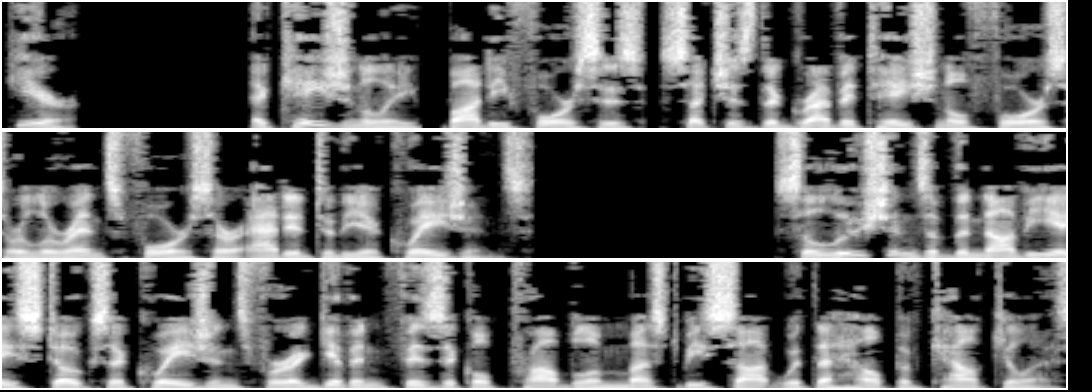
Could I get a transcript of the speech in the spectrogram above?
here Occasionally, body forces, such as the gravitational force or Lorentz force are added to the equations. Solutions of the Navier-Stokes equations for a given physical problem must be sought with the help of calculus.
